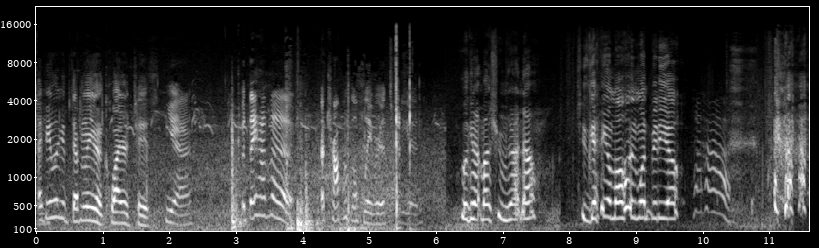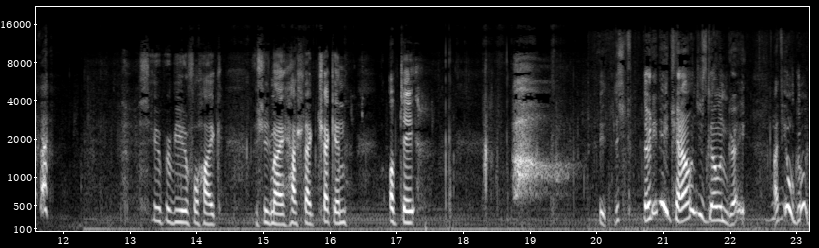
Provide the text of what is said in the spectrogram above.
I feel like it's definitely an acquired taste. Yeah, but they have a a tropical flavor. It's pretty good. Looking at mushrooms right now. She's getting them all in one video. Super beautiful hike. This is my hashtag check-in update. This 30 day challenge is going great. I feel good.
